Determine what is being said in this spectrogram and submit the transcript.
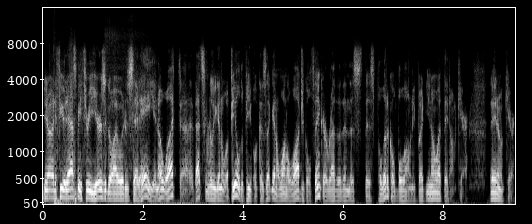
you know, and if you had asked me three years ago, I would have said, "Hey, you know what? Uh, that's really going to appeal to people because they're going to want a logical thinker rather than this this political baloney." But you know what? They don't care. They don't care.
